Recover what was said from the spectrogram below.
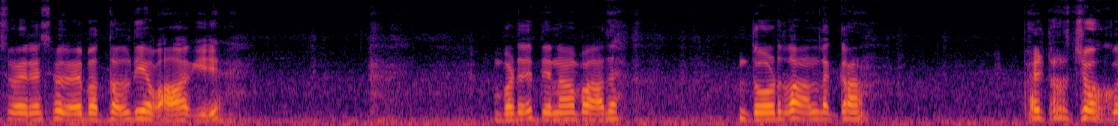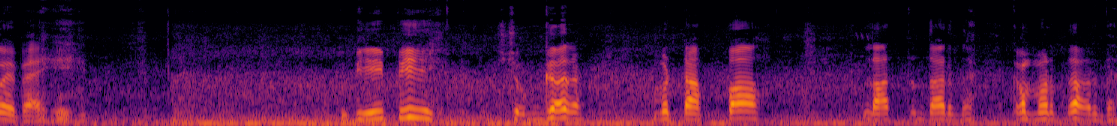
ਸਵੇਰੇ ਸਵੇਰੇ ਬੱਦਲ ਦੀ ਹਵਾ ਆ ਗਈ ਹੈ ਬੜੇ ਦਿਨਾਂ ਬਾਅਦ ਦੌੜ ਲਾਉਣ ਲੱਗਾ। ਫਿਲਟਰ ਚੋਕ ਹੋਏ ਪਏ ਸੀ। ਬੀਪੀ, ਸ਼ੂਗਰ, ਮੋਟਾਪਾ, ਲੱਤ ਦਰਦ, ਕਮਰ ਦਰਦ,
